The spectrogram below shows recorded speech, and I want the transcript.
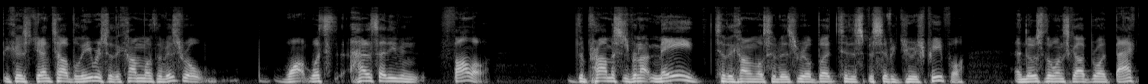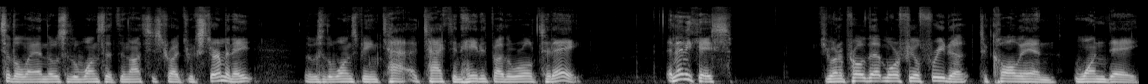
because Gentile believers of the Commonwealth of Israel, what's, how does that even follow? The promises were not made to the Commonwealth of Israel, but to the specific Jewish people. And those are the ones God brought back to the land. Those are the ones that the Nazis tried to exterminate. Those are the ones being ta- attacked and hated by the world today. In any case, if you want to probe that more, feel free to, to call in one day.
